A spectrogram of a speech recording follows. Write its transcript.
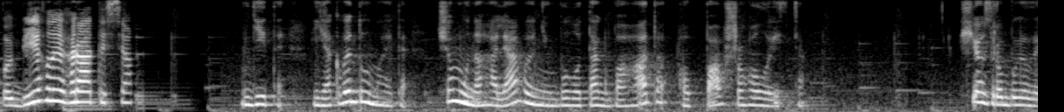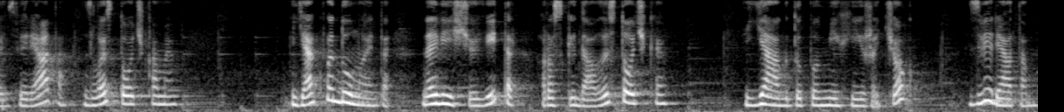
побігли гратися. Діти, як ви думаєте, чому на галявині було так багато опавшого листя? Що зробили звірята з листочками? Як ви думаєте, навіщо вітер розкидав листочки? Як допоміг їжачок звірятам?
